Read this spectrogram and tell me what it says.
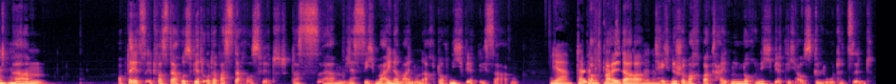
Mhm. Ähm, ob da jetzt etwas daraus wird oder was daraus wird, das ähm, lässt sich meiner Meinung nach doch nicht wirklich sagen. Ja, da Einfach, bin ich ganz weil da technische Machbarkeiten noch nicht wirklich ausgelotet sind.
